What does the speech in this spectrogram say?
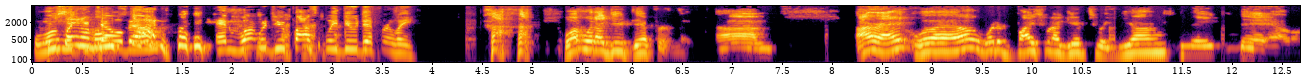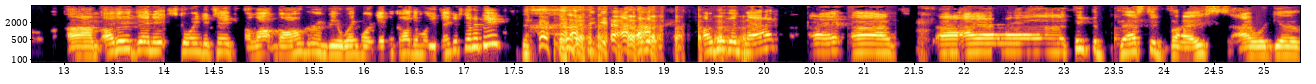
what would you tell them, and what would you possibly do differently? what would I do differently? Um, all right. Well, what advice would I give to a young Nate Nail? Um, other than it's going to take a lot longer and be way more difficult than what you think it's going to be. other, than that, I, uh, uh, I think the best advice I would give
